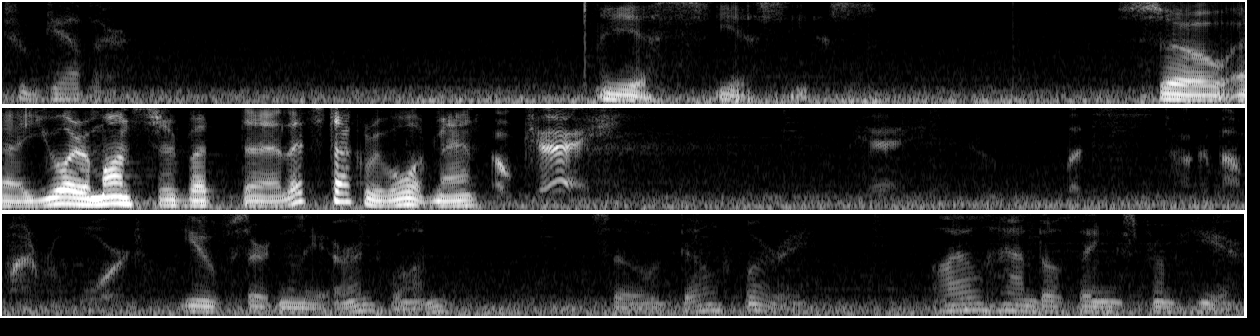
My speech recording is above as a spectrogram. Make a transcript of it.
together. Yes, yes, yes. So, uh, you are a monster, but uh, let's talk reward, man. Okay. Okay. Let's talk about my reward. You've certainly earned one, so don't worry. I'll handle things from here.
